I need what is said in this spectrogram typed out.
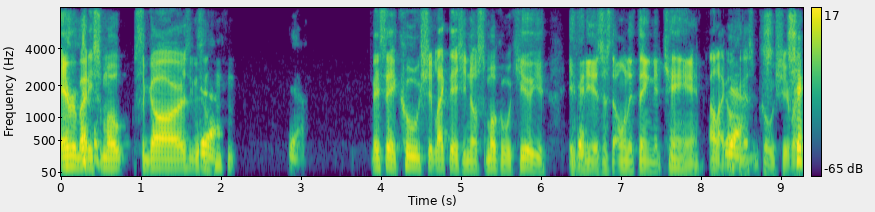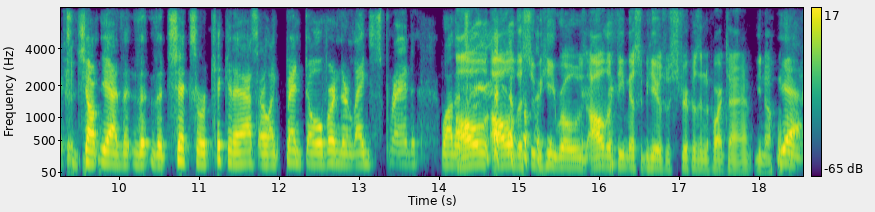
everybody smoke cigars. You know, Yeah. Yeah. They say cool shit like this. You know, smoking will kill you. If it is, it's the only thing that can. I like. Okay, that's some cool shit right chicks there. jump yeah the, the, the chicks who are kicking ass are like bent over and their legs spread while they're All all the superheroes, all the female superheroes were strippers in the part time. You know, yeah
